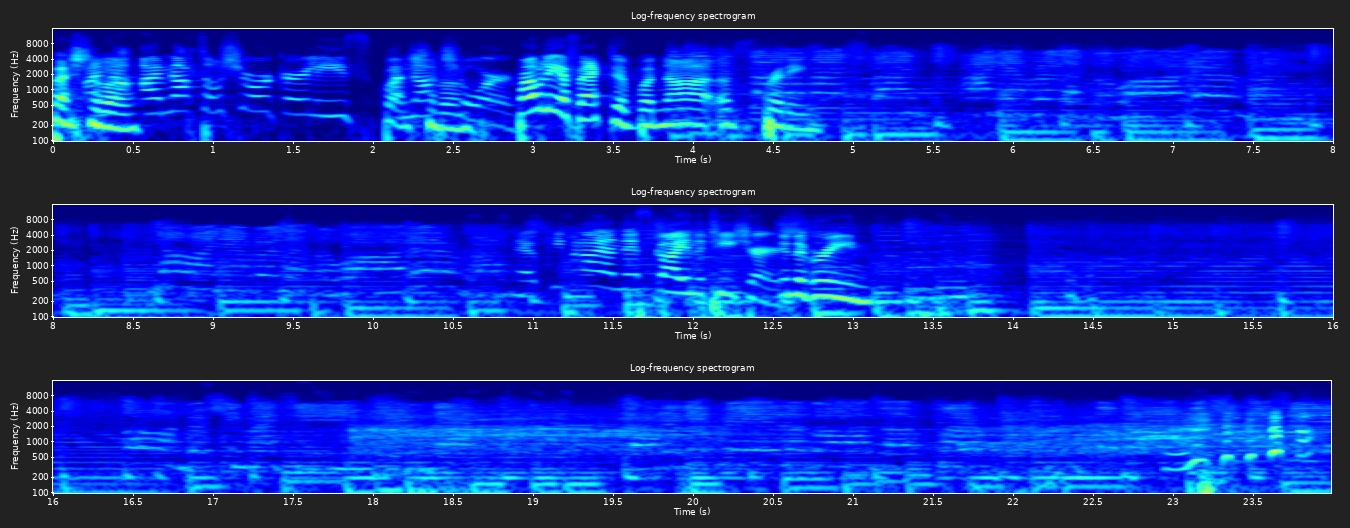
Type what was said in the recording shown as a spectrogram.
Questionable. I'm not, I'm not so sure, girlies. I'm not Questionable. sure. Probably effective, but not as pretty. Now keep an eye on this guy in the t-shirt. In the green.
